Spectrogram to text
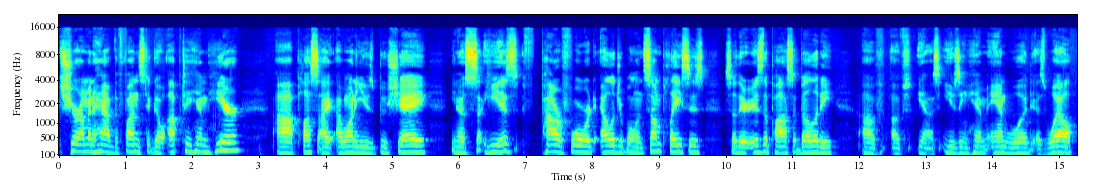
sure I'm going to have the funds to go up to him here. Uh, plus, I, I want to use Boucher. You know, so he is power forward eligible in some places, so there is the possibility of of you know using him and Wood as well.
